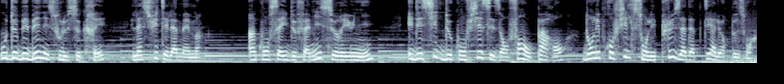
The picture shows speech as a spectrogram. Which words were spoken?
ou de bébés nés sous le secret, la suite est la même. Un conseil de famille se réunit et décide de confier ses enfants aux parents dont les profils sont les plus adaptés à leurs besoins.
